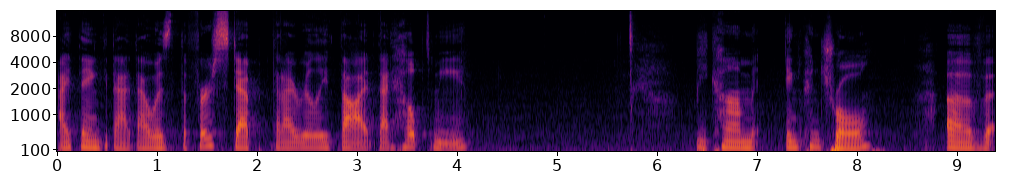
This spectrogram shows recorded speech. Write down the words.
I think that that was the first step that I really thought that helped me become in control of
